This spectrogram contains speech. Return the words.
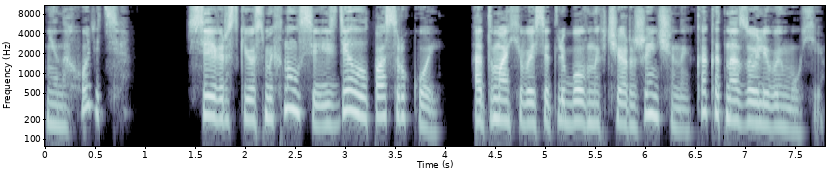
Не находите?» Северский усмехнулся и сделал пас рукой, отмахиваясь от любовных чар женщины, как от назойливой мухи.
